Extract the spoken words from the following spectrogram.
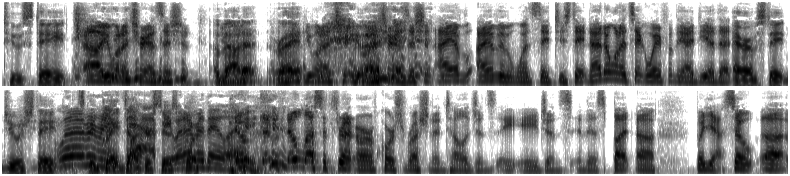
two state. Oh, you want to transition about wanna, it, right? You want to tra- you want to transition. I am I am in one state, two state, and I don't want to take away from the idea that Arab state, Jewish state. Whatever it's a great Dr. happy, Seuss whatever book. they like. no, no, less a threat are of course Russian intelligence a- agents in this, but uh, but yeah. So uh,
